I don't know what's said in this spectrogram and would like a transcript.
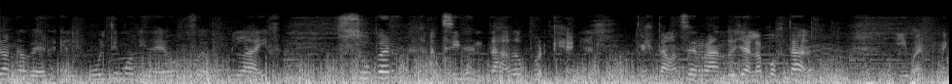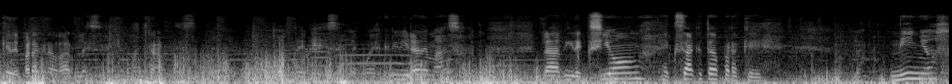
van a ver el último video fue un live súper accidentado porque estaban cerrando ya la postal. Y bueno me quedé para grabarles y mostrarles dónde es. Les voy a escribir además la dirección exacta para que los niños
